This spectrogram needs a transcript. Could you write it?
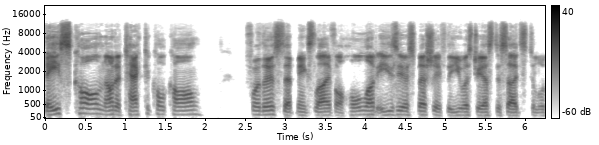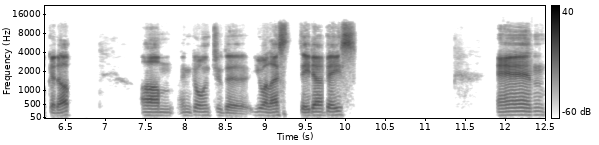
base call, not a tactical call for this. That makes life a whole lot easier, especially if the USGS decides to look it up um, and go into the ULS database. And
